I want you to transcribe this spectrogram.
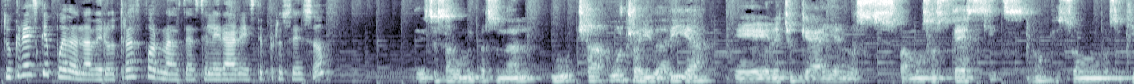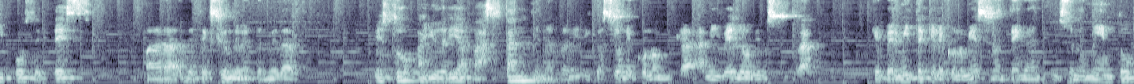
¿Tú crees que puedan haber otras formas de acelerar este proceso? Esto es algo muy personal, mucha, mucho ayudaría eh, el hecho que haya los famosos test kits, ¿no? que son los equipos de test para detección de la enfermedad. Esto ayudaría bastante en la planificación económica a nivel del gobierno central, que permita que la economía se mantenga en funcionamiento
